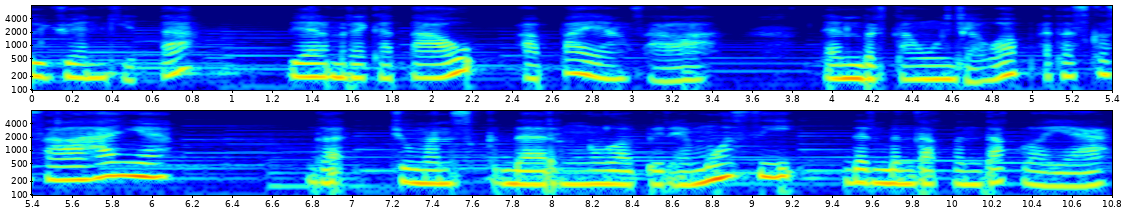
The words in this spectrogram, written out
tujuan kita biar mereka tahu apa yang salah dan bertanggung jawab atas kesalahannya. Gak cuman sekedar ngeluapin emosi dan bentak-bentak lo ya.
